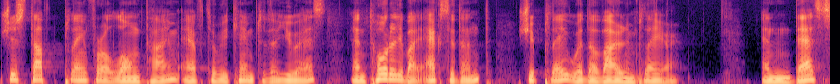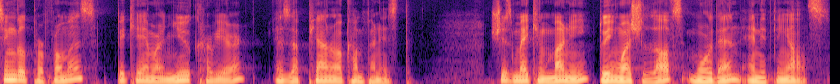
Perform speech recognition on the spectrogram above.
She stopped playing for a long time after we came to the US, and totally by accident, she played with a violin player. And that single performance became her new career as a piano accompanist. She's making money doing what she loves more than anything else.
